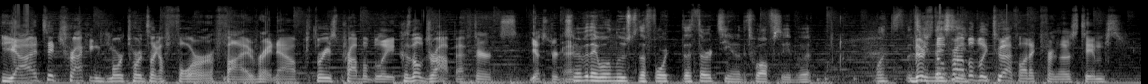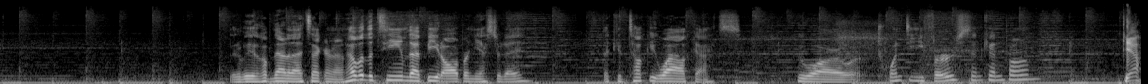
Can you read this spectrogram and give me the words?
Yeah, I'd say tracking more towards like a four or a five right now. Three's probably because they'll drop after yesterday. So maybe they won't lose to the four, the 13 or the twelfth seed, but once the They're still they probably too athletic for those teams. it'll be come down to that second round. How about the team that beat Auburn yesterday? The Kentucky Wildcats, who are 21st in KenPom. Yeah,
